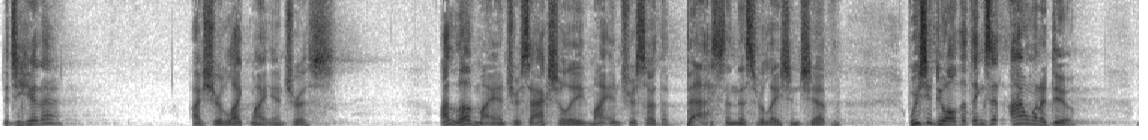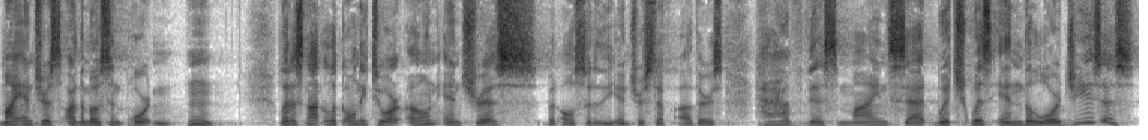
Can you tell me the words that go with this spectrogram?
Did you hear that? I sure like my interests. I love my interests, actually. My interests are the best in this relationship. We should do all the things that I want to do. My interests are the most important. Hmm. Let us not look only to our own interests, but also to the interest of others. Have this mindset which was in the Lord Jesus.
